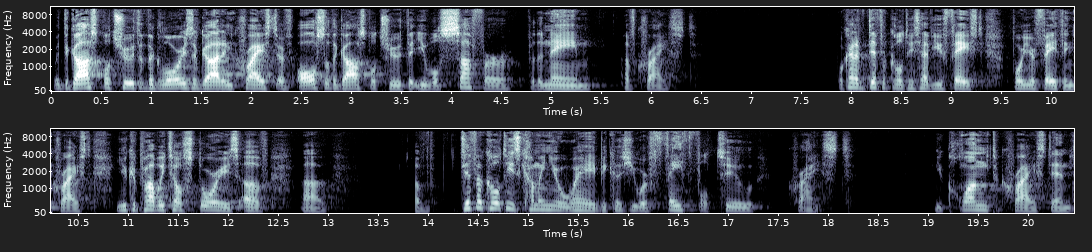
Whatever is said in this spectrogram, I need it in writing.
With the gospel truth of the glories of God in Christ, there's also the gospel truth that you will suffer for the name of Christ. What kind of difficulties have you faced for your faith in Christ? You could probably tell stories of, uh, of difficulties coming your way because you were faithful to Christ. You clung to Christ, and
